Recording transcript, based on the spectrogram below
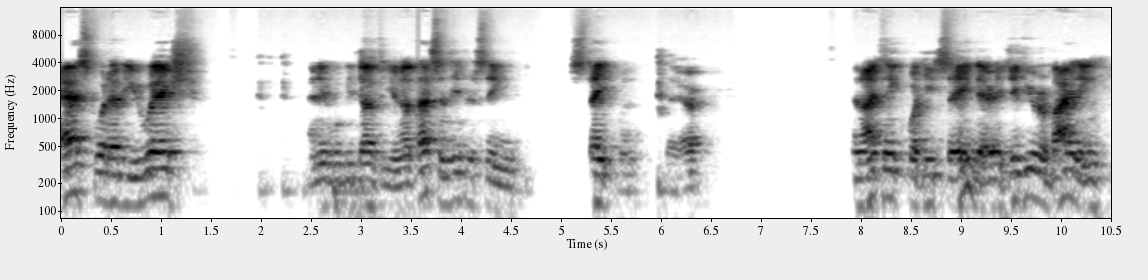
ask whatever you wish, and it will be done for you. Now, that's an interesting statement there. And I think what he's saying there is if you're abiding,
